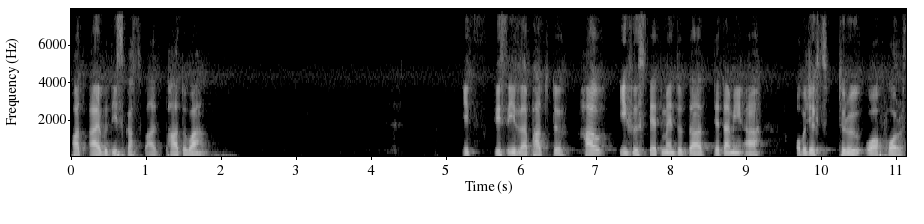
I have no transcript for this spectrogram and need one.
what I've discussed at part one. It's, this is a part two. How if statement that determine a object true or false.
